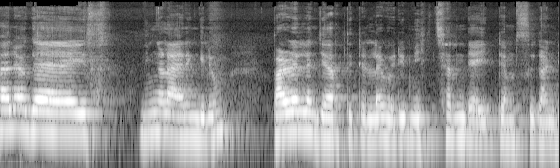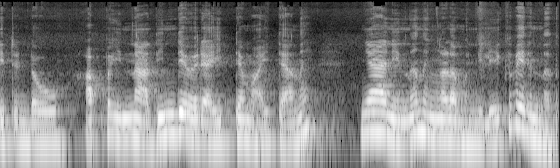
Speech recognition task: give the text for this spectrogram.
ഹലോ ഗൈസ് നിങ്ങളാരെങ്കിലും പഴമെല്ലാം ചേർത്തിട്ടുള്ള ഒരു മിക്സറിന്റെ ഐറ്റംസ് കണ്ടിട്ടുണ്ടോ? അപ്പോൾ ഇന്ന് അതിന്റെ ഒരു ഐറ്റമായിട്ടാണ് ഞാൻ ഇന്ന് നിങ്ങളെ മുന്നിലേക്ക് വരുന്നത്.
